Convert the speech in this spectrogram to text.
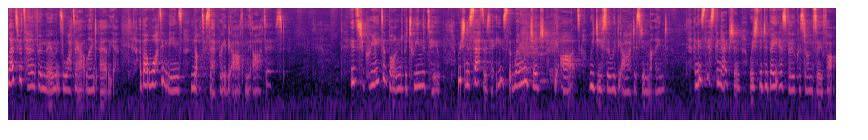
Let's return for a moment to what I outlined earlier about what it means not to separate the art from the artist. It's to create a bond between the two, which necessitates that when we judge the art, we do so with the artist in mind. And it's this connection which the debate has focused on so far.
